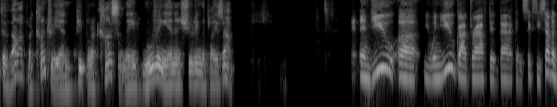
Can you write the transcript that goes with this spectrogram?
develop a country and people are constantly moving in and shooting the place up. And you, uh, when you got drafted back in '67,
